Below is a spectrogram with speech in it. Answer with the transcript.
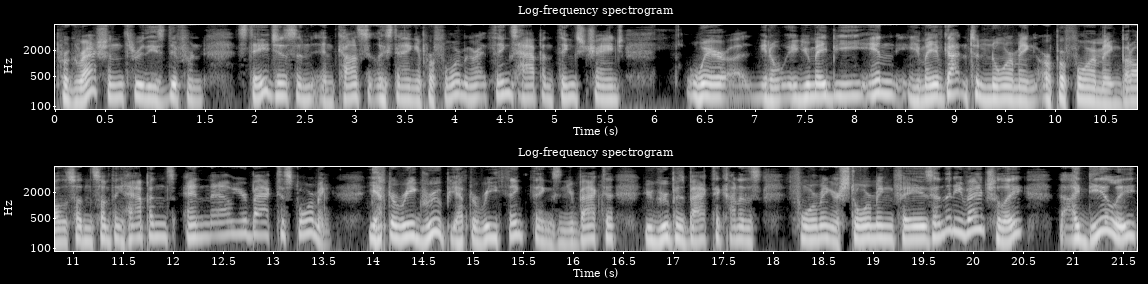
progression through these different stages and, and constantly staying and performing, right? Things happen, things change where, uh, you know, you may be in, you may have gotten to norming or performing, but all of a sudden something happens and now you're back to storming. You have to regroup. You have to rethink things and you're back to, your group is back to kind of this forming or storming phase. And then eventually, ideally,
